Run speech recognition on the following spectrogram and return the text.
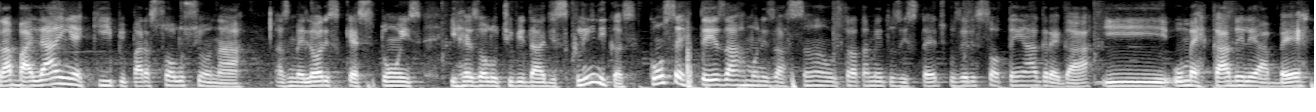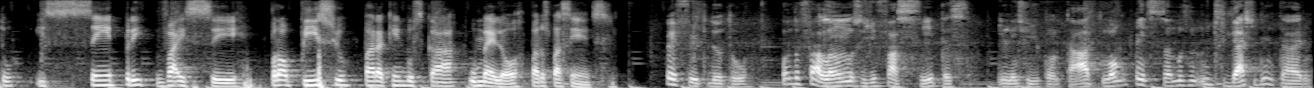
trabalhar em equipe para solucionar as melhores questões e resolutividades clínicas, com certeza a harmonização, os tratamentos estéticos, eles só têm a agregar e o mercado ele é aberto e sempre vai ser propício para quem buscar o melhor para os pacientes. Perfeito, doutor. Quando falamos de facetas e lentes de contato, logo pensamos no desgaste dentário.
